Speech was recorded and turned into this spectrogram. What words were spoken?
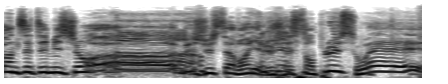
fin de cette émission. Oh, mais juste avant, il y a le geste en plus, ouais.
